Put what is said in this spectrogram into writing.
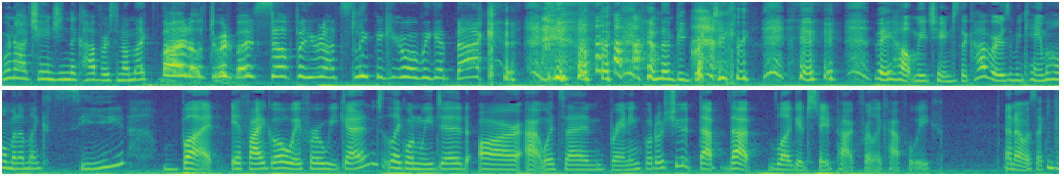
We're not changing the covers. And I'm like, Fine, I'll do it myself, but you're not sleeping here when we get back. And then begrudgingly, they helped me change the covers. And we came home and I'm like, See? But if I go away for a weekend, like when we did our at Wits End branding photo shoot, that that luggage stayed packed for like half a week, and I was like, Okay,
